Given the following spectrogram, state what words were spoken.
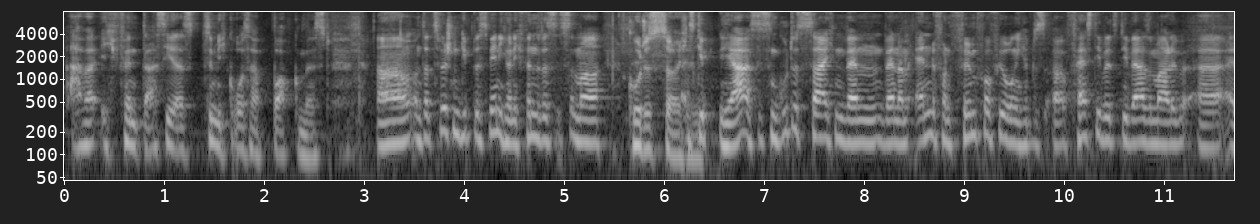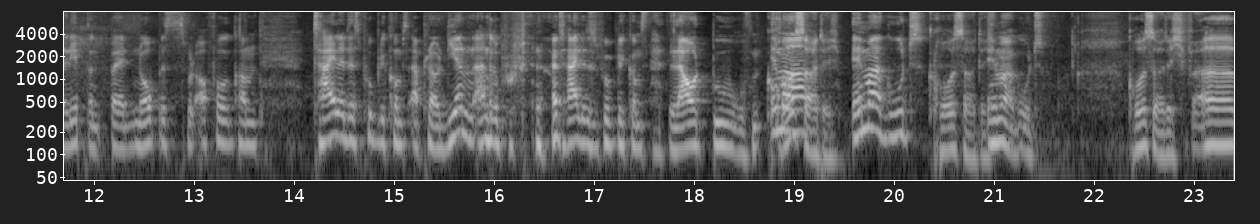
aber ich finde, das hier ist ziemlich großer Bockmist. Ähm, und dazwischen gibt es wenig und ich finde, das ist immer... Gutes Zeichen. Es gibt, ja, es ist ein gutes Zeichen, wenn, wenn am Ende von Filmvorführungen, ich habe das auf Festivals diverse Male äh, erlebt und bei Nope ist es wohl auch vorgekommen, Teile des Publikums applaudieren und andere Teile des Publikums laut Buh rufen. Immer, Großartig. Immer gut. Großartig. Immer gut. Großartig. Äh,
